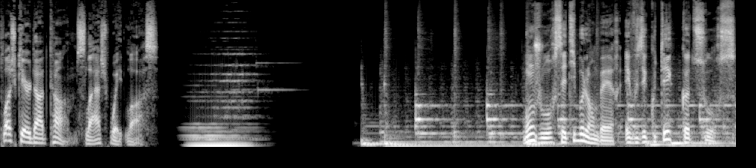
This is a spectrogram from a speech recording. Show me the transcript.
plushcare.com slash weight loss. Bonjour, c'est Thibault Lambert et vous écoutez Code Source,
